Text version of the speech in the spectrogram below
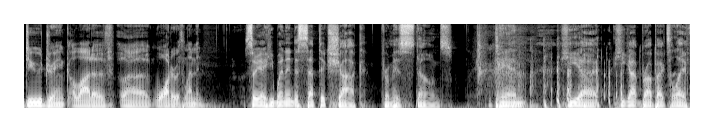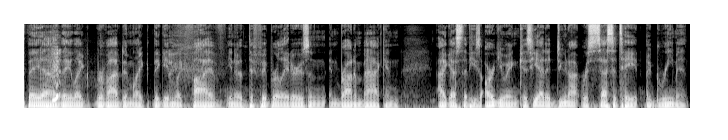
Do drink a lot of uh, water with lemon. so yeah, he went into septic shock from his stones, and he uh, he got brought back to life. They uh, they like revived him. Like they gave him like five you know defibrillators and and brought him back. And I guess that he's arguing because he had a do not resuscitate agreement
